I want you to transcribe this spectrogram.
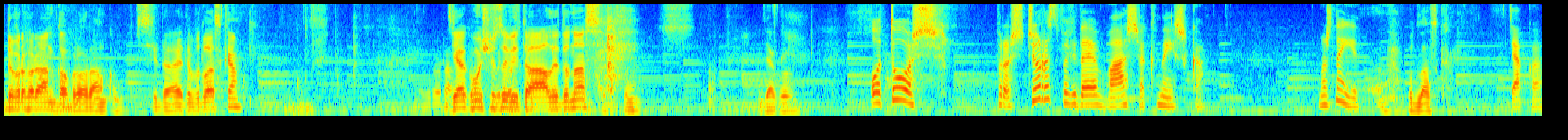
Доброго ранку. Доброго ранку. Сідайте, будь ласка. Дякуємо, що завітали до нас. Дякую. Дякую. Отож, про що розповідає ваша книжка? Можна її? Е, Будь ласка. Дякую.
